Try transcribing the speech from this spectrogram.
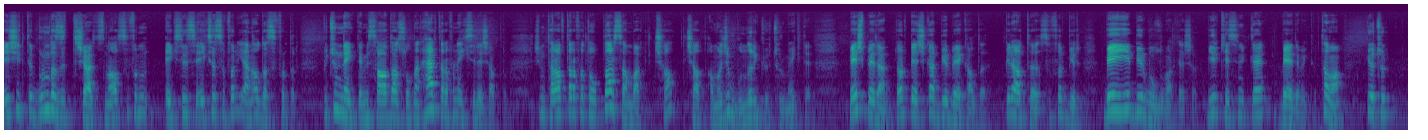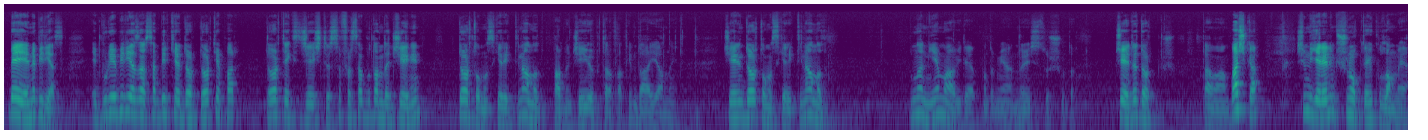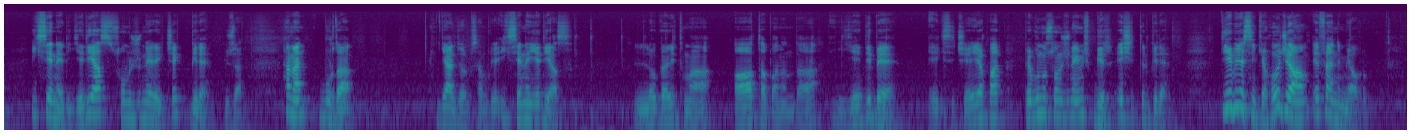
eşittir. Bunun da zıt işaretini al. Sıfırın eksilisi eksi sıfır yani o da sıfırdır. Bütün denklemi sağdan soldan her tarafına eksiyle çarptım. Şimdi taraf tarafa toplarsam bak çat çat amacım bunları götürmekti. 5B'den 4B çıkar 1B kaldı. 1 artı 0 1. B'yi 1 buldum arkadaşlar. 1 kesinlikle B demektir. Tamam götür B yerine 1 yaz. E buraya 1 yazarsan 1 kere 4 4 yapar. 4 eksi C eşittir 0 ise buradan da C'nin 4 olması gerektiğini anladım. Pardon C'yi öbür tarafa atayım daha iyi anlayın. C'nin 4 olması gerektiğini anladım. Bunlar niye maviyle yapmadım ya? Neyse dur şurada. C'de 4'müş. Tamam. Başka? Şimdi gelelim şu noktayı kullanmaya. X yerine 7 yaz. Sonucu nereye gidecek? 1'e. Güzel. Hemen burada gel diyorum sen buraya. X yerine 7 yaz. Logaritma A tabanında 7B eksi C yapar. Ve bunun sonucu neymiş? 1 eşittir 1'e. Diyebilirsin ki hocam efendim yavrum.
